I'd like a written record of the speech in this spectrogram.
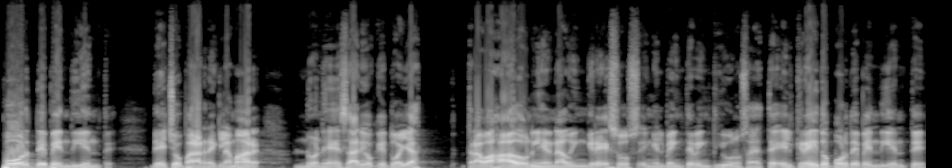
por dependiente. De hecho, para reclamar, no es necesario que tú hayas trabajado ni generado ingresos en el 2021. O sea, este, el crédito por dependiente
